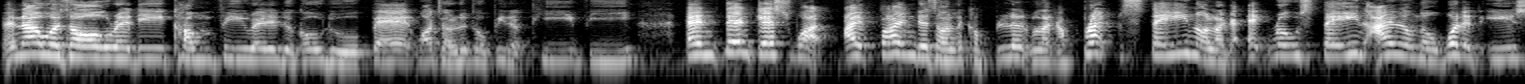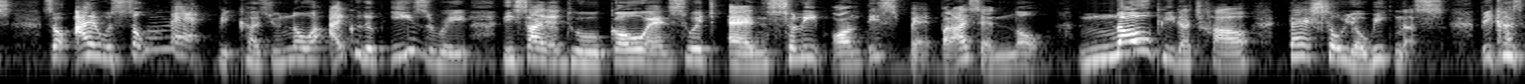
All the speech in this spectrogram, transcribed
And I was already comfy, ready to go to bed, watch a little bit of TV. And then guess what? I find there's a, like a like a bread stain or like an egg roll stain. I don't know what it is. So I was so mad because you know what? I could have easily decided to go and switch and sleep on this bed. But I said no. No, Peter Chao. That show your weakness. Because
